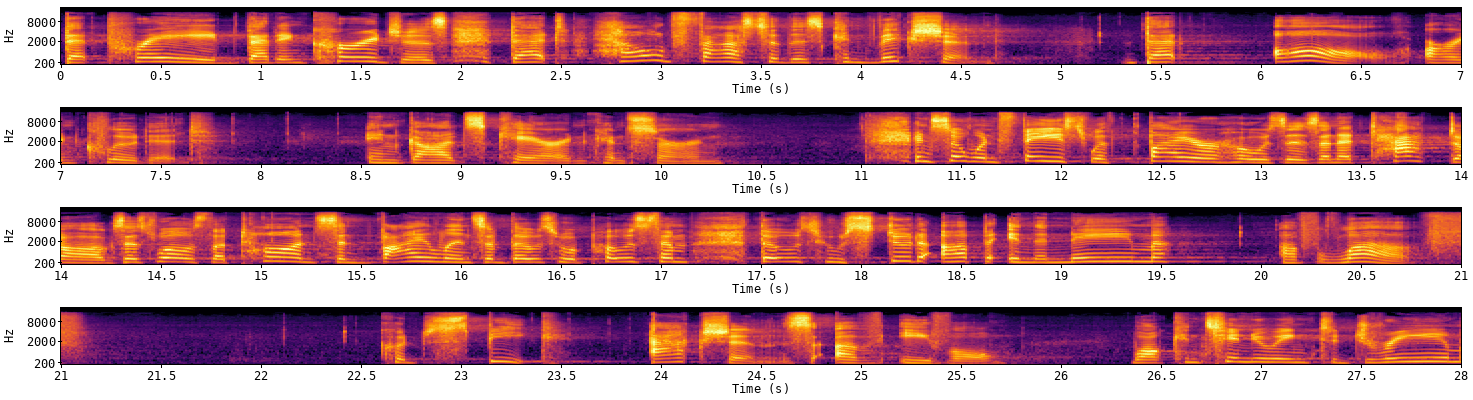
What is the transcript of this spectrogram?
that prayed, that encourages, that held fast to this conviction that all are included in God's care and concern. And so, when faced with fire hoses and attack dogs, as well as the taunts and violence of those who opposed him, those who stood up in the name of love could speak actions of evil while continuing to dream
